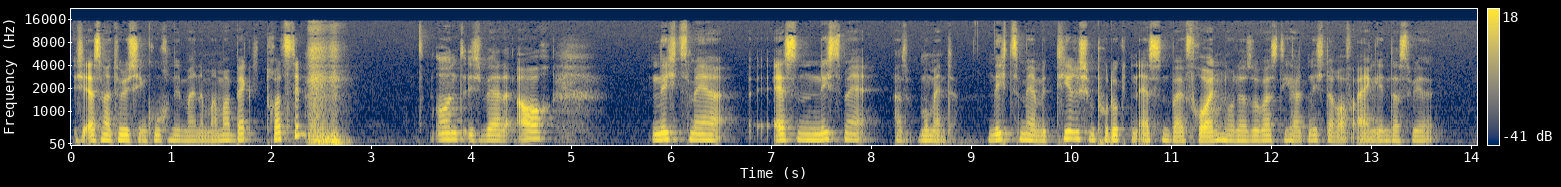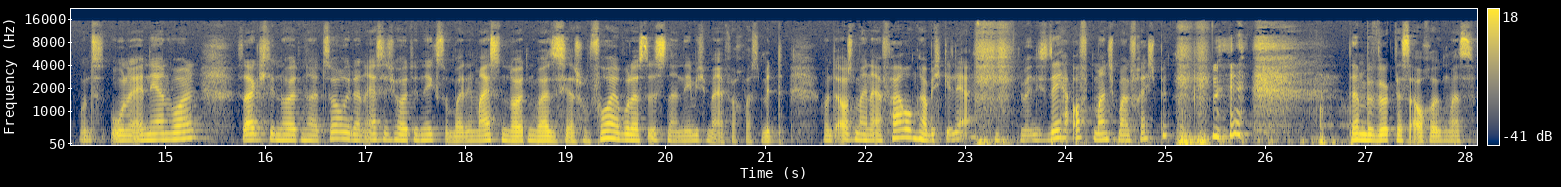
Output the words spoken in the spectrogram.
Ich esse natürlich den Kuchen, den meine Mama backt, trotzdem. Und ich werde auch nichts mehr essen, nichts mehr, also Moment, nichts mehr mit tierischen Produkten essen bei Freunden oder sowas, die halt nicht darauf eingehen, dass wir uns ohne ernähren wollen, sage ich den Leuten halt, sorry, dann esse ich heute nichts. Und bei den meisten Leuten weiß ich ja schon vorher, wo das ist, dann nehme ich mir einfach was mit. Und aus meiner Erfahrung habe ich gelernt, wenn ich sehr oft manchmal frech bin, dann bewirkt das auch irgendwas.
